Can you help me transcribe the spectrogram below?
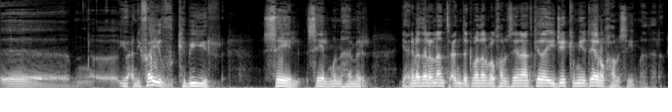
آه، يعني فيض كبير سيل سيل منهمر. يعني مثلا أنت عندك مثلا بالخمسينات كذا يجيك 250 مثلا.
